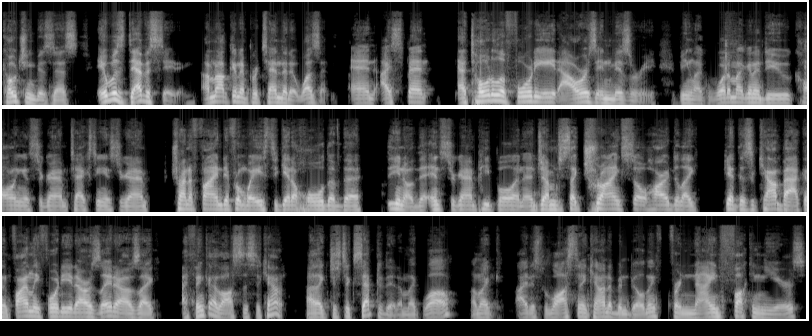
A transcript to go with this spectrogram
coaching business, it was devastating. I'm not going to pretend that it wasn't. And I spent a total of 48 hours in misery, being like, what am I going to do? Calling Instagram, texting Instagram, trying to find different ways to get a hold of the, you know, the Instagram people. And, I'm just like trying so hard to like get this account back. And finally, 48 hours later, I was like, I think I lost this account. I like just accepted it. I'm like, well, I'm like, I just lost an account I've been building for nine fucking years.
